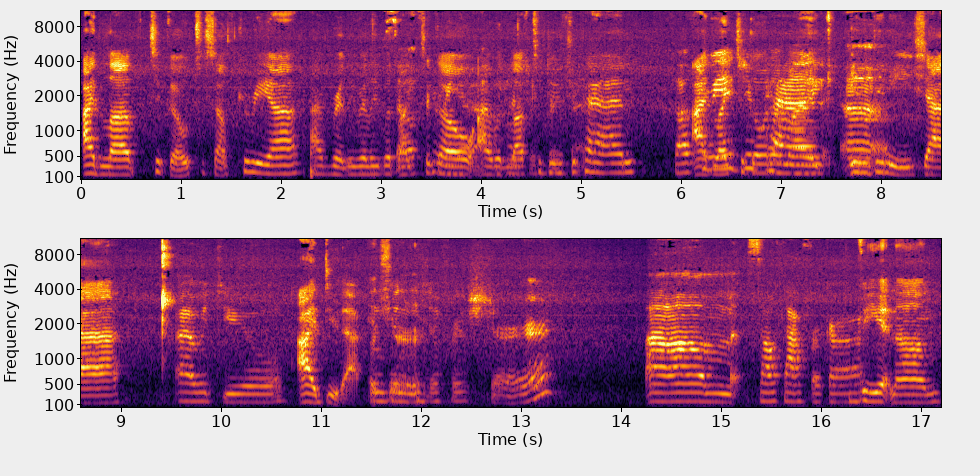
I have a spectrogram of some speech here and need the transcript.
I'd love to go to South Korea. I really, really would like to Korea, go. I would love to do Japan. South I'd Korea, like to go to Japan, like uh, Indonesia. I would do I'd do that for Indonesia for sure. Um, South Africa. Vietnam.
